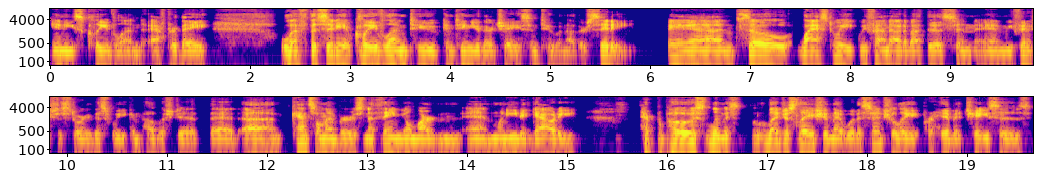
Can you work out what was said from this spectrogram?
in East Cleveland after they left the city of Cleveland to continue their chase into another city. And so last week we found out about this and, and we finished the story this week and published it that uh, council members Nathaniel Martin and Juanita Gowdy have proposed legislation that would essentially prohibit chases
